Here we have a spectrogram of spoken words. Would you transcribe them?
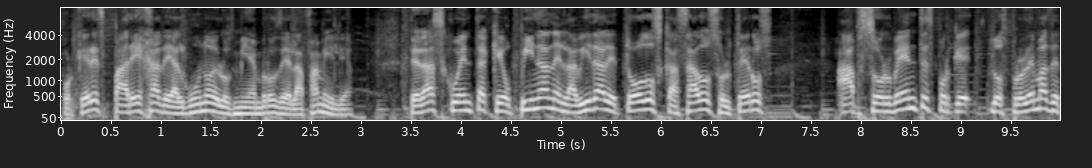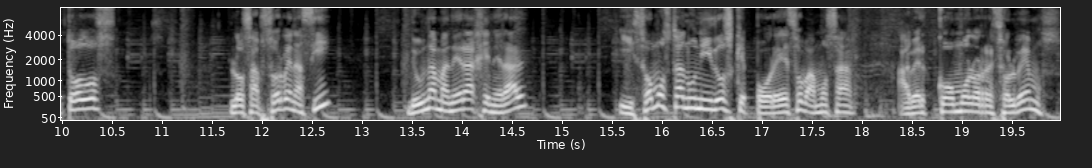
porque eres pareja de alguno de los miembros de la familia, te das cuenta que opinan en la vida de todos, casados, solteros, absorbentes, porque los problemas de todos los absorben así, de una manera general, y somos tan unidos que por eso vamos a, a ver cómo lo resolvemos.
